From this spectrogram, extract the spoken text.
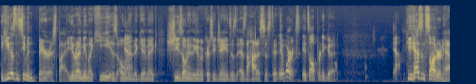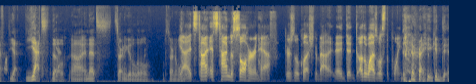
he doesn't seem embarrassed by it. You know what I mean? Like he is owning Yeah. the gimmick. She's owning the gimmick. Christi Jaynes as, as the hot assistant. It works. It's all pretty good. Yeah. He hasn't sawed her in half yet, yet though, uh, and that's starting to get a little. Starting to Yeah, wonder. it's time. It's time to saw her in half. There's no question about it. It- it- Otherwise, what's the point? right. You could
